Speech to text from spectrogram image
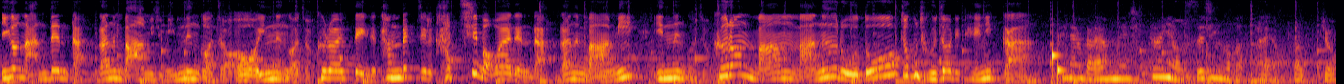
이건 안 된다라는 마음이 좀 있는 거죠. 어, 있는 거죠. 그럴 때 이제 단백질을 같이 먹어야 된다라는 마음이 있는 거죠. 그런 마음만으로도 조금 조절이 되니까 그냥 나영님 식탐이 없 으신 것 같아요. 맞죠?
